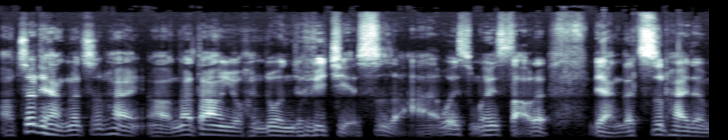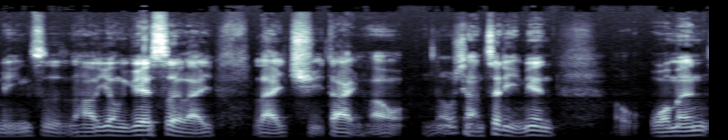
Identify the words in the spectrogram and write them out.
啊，这两个支派啊，那当然有很多人就去解释啊，为什么会少了两个支派的名字，然后用约瑟来来取代啊？那我想这里面我们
